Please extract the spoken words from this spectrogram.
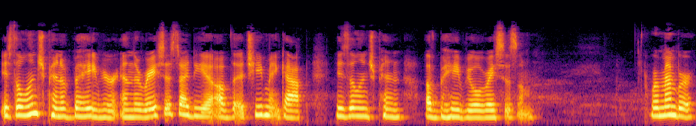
is the linchpin of behavior, and the racist idea of the achievement gap is the linchpin of behavioral racism. Remember,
